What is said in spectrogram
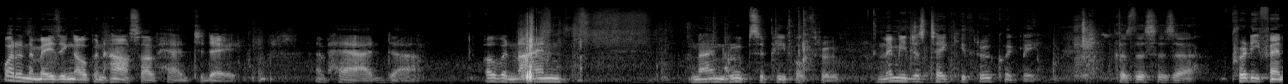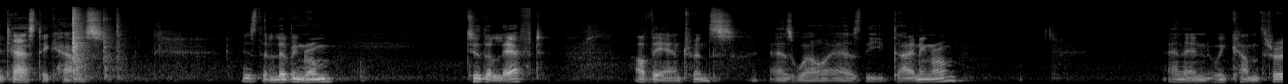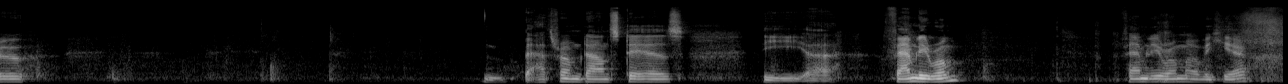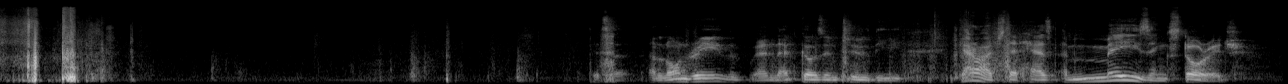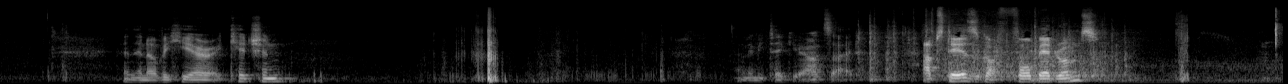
What an amazing open house I've had today. I've had uh, over nine, nine groups of people through. let me just take you through quickly because this is a pretty fantastic house. Here's the living room to the left of the entrance as well as the dining room. And then we come through bathroom downstairs, the uh, family room, family room over here. It's a, a laundry, and that goes into the garage that has amazing storage. And then over here, a kitchen. Let me take you outside. Upstairs got four bedrooms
